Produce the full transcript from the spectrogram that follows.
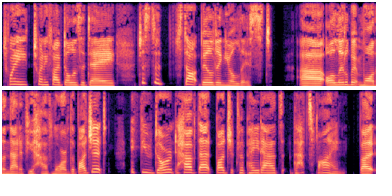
20, $25 a day just to start building your list. Uh, or a little bit more than that if you have more of the budget. If you don't have that budget for paid ads, that's fine. But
